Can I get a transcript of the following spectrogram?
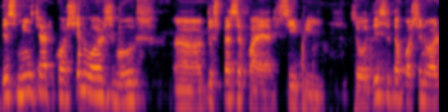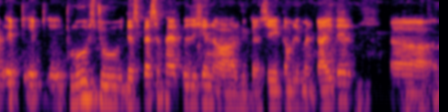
This means that question words moves uh, to specifier CP. So this is the question word. It, it, it moves to the specifier position or you can say complementizer. Uh,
